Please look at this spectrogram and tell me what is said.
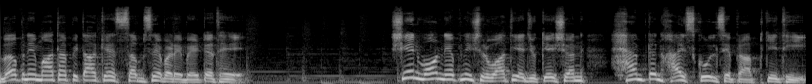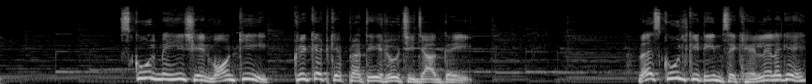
वे अपने माता पिता के सबसे बड़े बेटे थे। शेन वॉन ने अपनी शुरुआती एजुकेशन हैम्पटन हाई स्कूल से प्राप्त की थी। स्कूल में ही शेन वॉन की क्रिकेट के प्रति रुचि जाग गई। वह स्कूल की टीम से खेलने लगे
